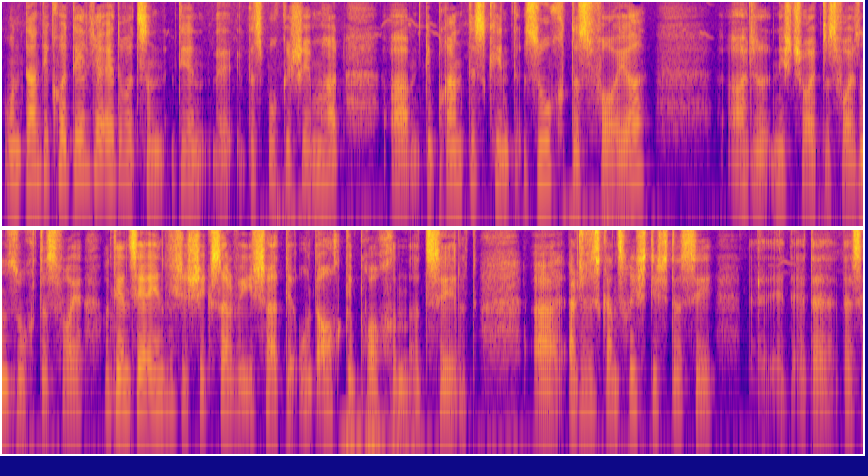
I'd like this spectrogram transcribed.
und dann die Cordelia Edwardson, die äh, das Buch geschrieben hat, äh, Gebranntes Kind sucht das Feuer. also nicht scheut das Feuer, sondern sucht das Feuer, und der ein sehr ähnliches Schicksal wie ich hatte und auch gebrochen erzählt. Äh, also es ist ganz richtig, dass Sie, äh, dass,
